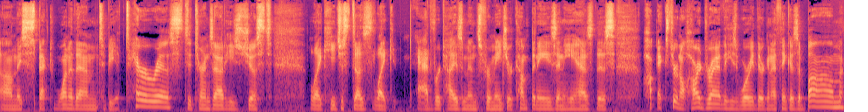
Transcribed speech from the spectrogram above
Um, they suspect one of them to be a terrorist. It turns out he's just like he just does like advertisements for major companies, and he has this external hard drive that he's worried they're going to think is a bomb.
